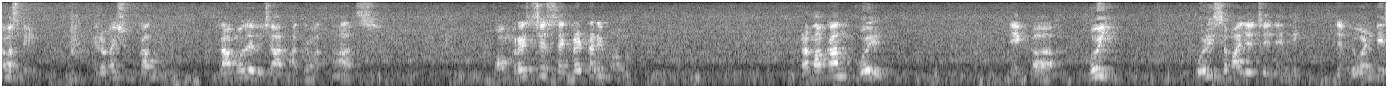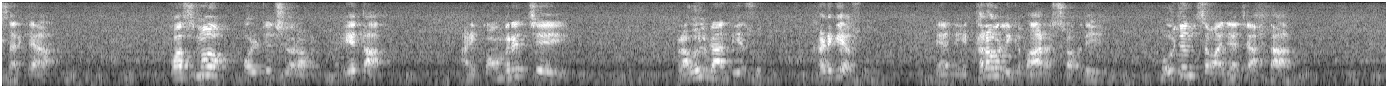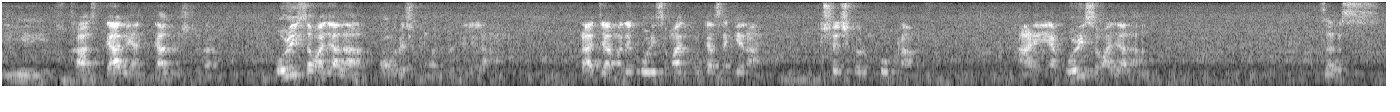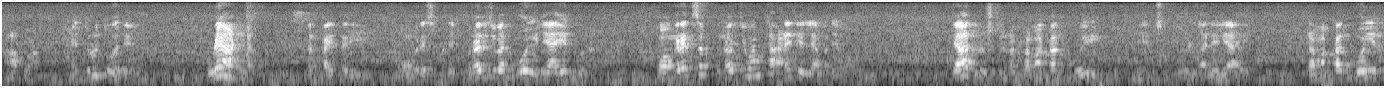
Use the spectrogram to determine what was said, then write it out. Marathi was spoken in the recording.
नमस्ते मी रमेश मुकाम ग्रामोदय विचार माध्यमातून आज काँग्रेसचे सेक्रेटरी म्हणून रमाकांत भोई एक भोई कोळी समाजाचे नेते जे भिवंडीसारख्या कॉस्मॉपॉलिटन शहरामधून येतात आणि काँग्रेसचे राहुल गांधी असो खडगे असो यांनी ठरवले की महाराष्ट्रामध्ये बहुजन समाजाच्या हातात ही खास द्यावी आणि त्या दृष्टीनं कोळी समाजाला काँग्रेसने महत्त्व दिलेलं आहे. राज्यामध्ये कोळी समाज मोठ्या संख्येनं आहे विशेष करून कोकणामध्ये. आणि या कोळी समाजाला जर आपण नेतृत्व दिलं पुढे आणलं तर काहीतरी काँग्रेसमध्ये पुनर्जीवन होईल या हेतूनं काँग्रेसचं पुनर्जीवन ठाणे जिल्ह्यामध्ये व्हावं. त्या दृष्टीनं रमाकांत भोईर यांची निवड झालेली आहे. रमाकांत भोईर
